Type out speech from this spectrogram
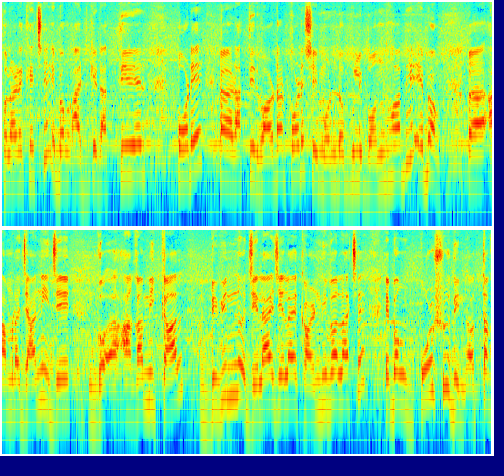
খোলা রেখেছে এবং আজকে রাত্রির পরে রাত্রির বারোটার পরে সেই মণ্ডপগুলি বন্ধ হবে এবং আমরা জানি যে আগামীকাল বিভিন্ন জেলায় জেলায় কার্নিভাল আছে এবং পরশু দিন অর্থাৎ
